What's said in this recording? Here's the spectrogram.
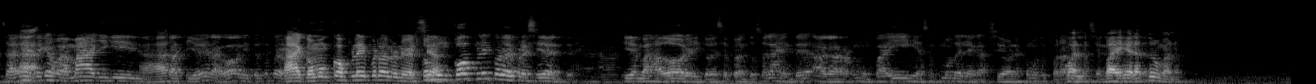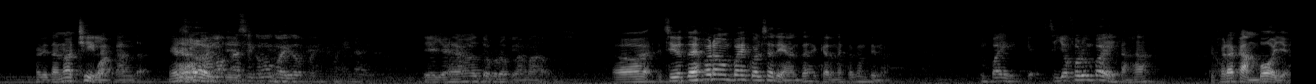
¿Sabes? Ah. La gente que juega Magic y Ajá. Castillo de Dragón y todo ese pedo. Ah, es como un cosplay, pero de la es universidad. como un cosplay, pero de presidente. Y de embajadores y todo ese pedo. Entonces la gente agarra como un país y hacen como delegaciones, como si fuera ¿Cuál país eras tú, mano? Ahorita no, Chile. Wakanda. Así como, así como Guaidó, pues, imaginario. Sí, ellos eran autoproclamados. Oh, si ustedes fueran un país, ¿cuál sería? Antes de que Ernesto continúe. Un país. Si yo fuera un país. Ajá. Si fuera Camboya.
